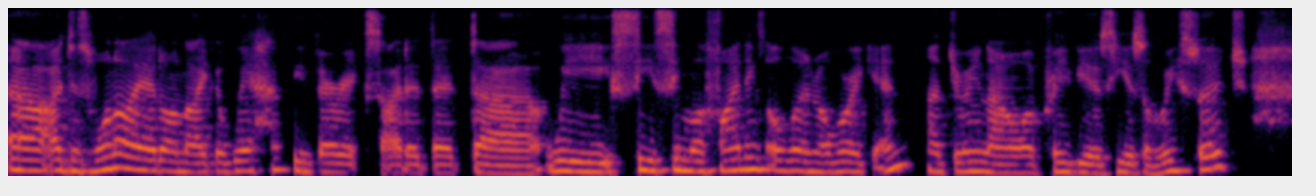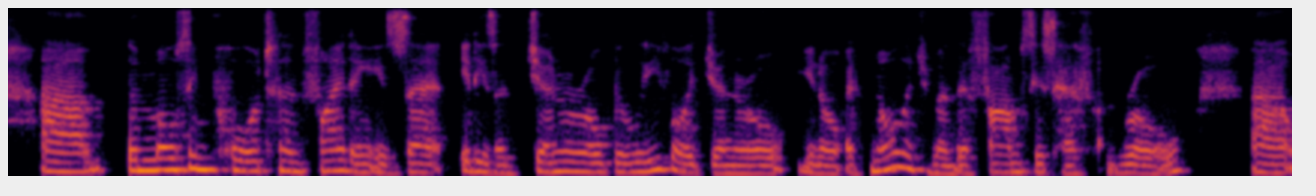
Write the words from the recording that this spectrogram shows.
uh, I just want to add on, like we have been very excited that uh, we see similar findings over and over again uh, during our previous years of research. Um, the most important finding is that it is a general belief or a general, you know, acknowledgement that pharmacists have a role uh,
